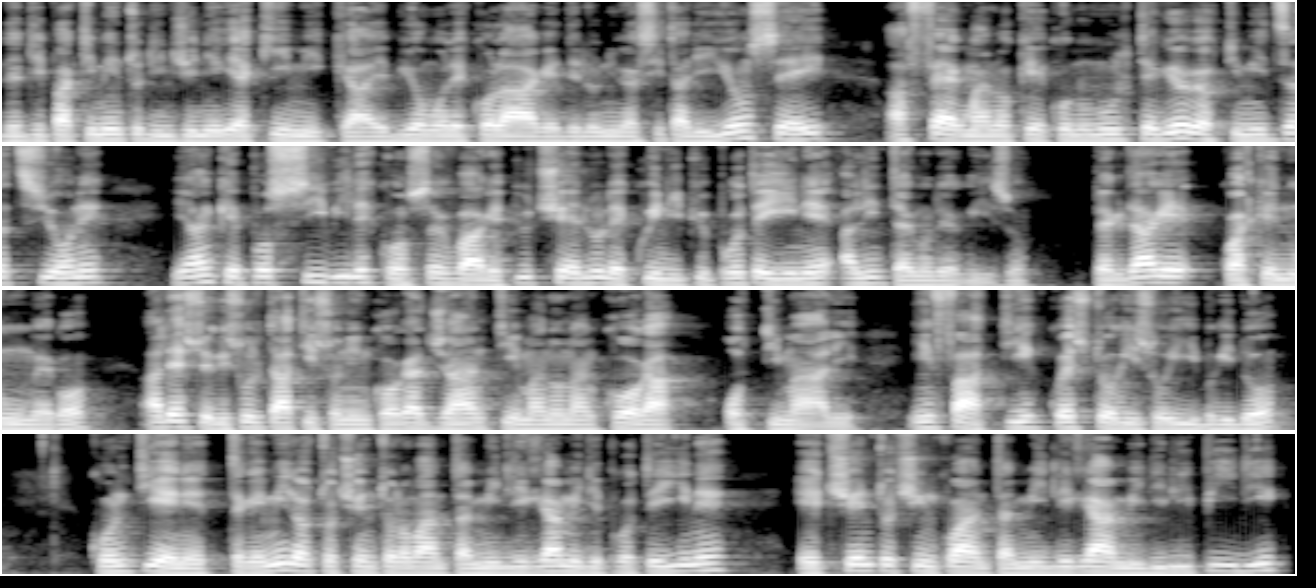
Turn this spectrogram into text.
del Dipartimento di Ingegneria Chimica e Biomolecolare dell'Università di Yonsei affermano che con un'ulteriore ottimizzazione è anche possibile conservare più cellule e quindi più proteine all'interno del riso. Per dare qualche numero, adesso i risultati sono incoraggianti ma non ancora ottimali. Infatti questo riso ibrido contiene 3890 mg di proteine e 150 mg di lipidi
